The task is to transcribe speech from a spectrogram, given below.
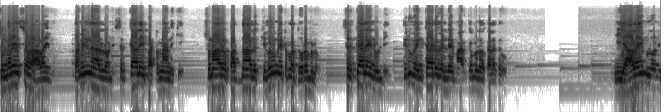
సుందరేశ్వర ఆలయం తమిళనాడులోని సిర్కాలి పట్టణానికి సుమారు పద్నాలుగు కిలోమీటర్ల దూరంలో సిర్కాలి నుండి తిరువెంకాడు వెళ్ళే మార్గములో కలదు. ఈ ఆలయంలోని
